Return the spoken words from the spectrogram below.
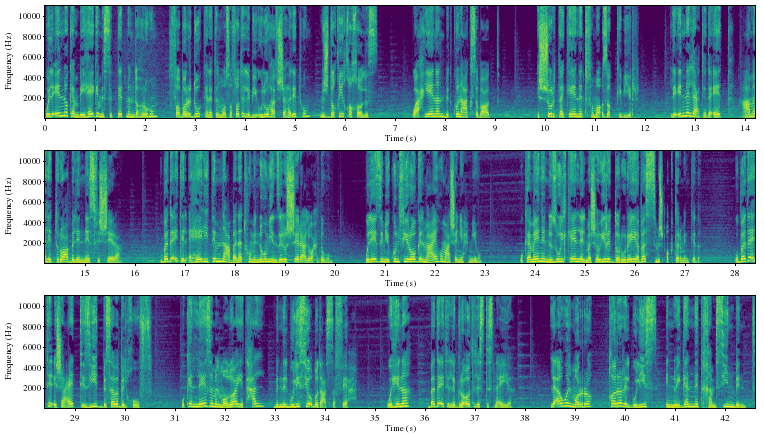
ولأنه كان بيهاجم الستات من ظهرهم فبرضه كانت المواصفات اللي بيقولوها في شهادتهم مش دقيقة خالص وأحيانا بتكون عكس بعض. الشرطة كانت في مأزق كبير لأن الاعتداءات عملت رعب للناس في الشارع وبدأت الأهالي تمنع بناتهم إنهم ينزلوا الشارع لوحدهم ولازم يكون في راجل معاهم عشان يحميهم. وكمان النزول كان للمشاوير الضرورية بس مش أكتر من كده وبدأت الإشاعات تزيد بسبب الخوف. وكان لازم الموضوع يتحل بإن البوليس يقبض على السفاح. وهنا بدأت الإجراءات الاستثنائية. لأول مرة قرر البوليس إنه يجند خمسين بنت.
